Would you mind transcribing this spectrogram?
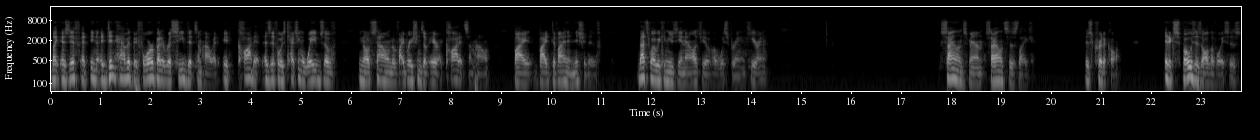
like as if it you know it didn't have it before, but it received it somehow. It it caught it as if it was catching waves of you know of sound, of vibrations of air. It caught it somehow by by divine initiative. That's why we can use the analogy of, of whispering and hearing. silence man silence is like is critical it exposes all the voices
